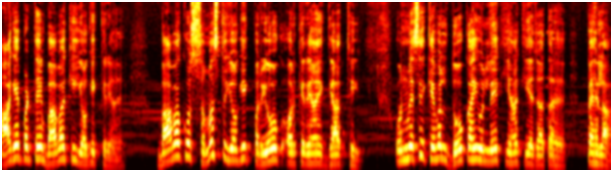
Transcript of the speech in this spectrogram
आगे पढ़ते हैं बाबा की यौगिक क्रियाएँ। बाबा को समस्त यौगिक प्रयोग और क्रियाएँ ज्ञात थी। उनमें से केवल दो का ही उल्लेख यहाँ किया जाता है। पहला,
